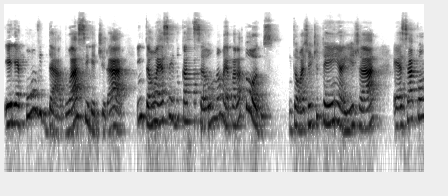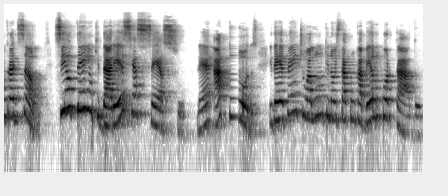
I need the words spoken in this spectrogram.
ele é convidado a se retirar, então essa educação não é para todos. Então, a gente tem aí já essa contradição. Se eu tenho que dar esse acesso né, a todos. E de repente o aluno que não está com o cabelo cortado,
